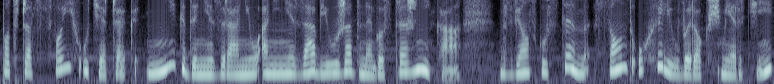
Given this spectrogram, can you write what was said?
podczas swoich ucieczek nigdy nie zranił ani nie zabił żadnego strażnika. W związku z tym sąd uchylił wyrok śmierci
